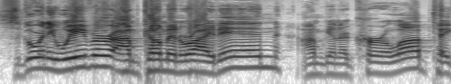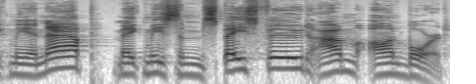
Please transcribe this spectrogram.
Sigourney Weaver, I'm coming right in. I'm gonna curl up, take me a nap, make me some space food. I'm on board.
